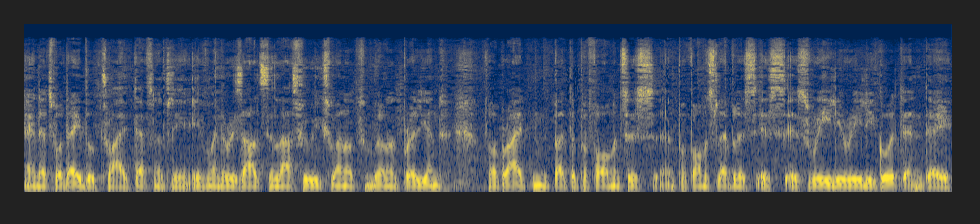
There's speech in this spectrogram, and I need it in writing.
and that's what they will try definitely. Even when the results in the last few weeks were not were not brilliant for Brighton, but the performances uh, performance level is, is is really really good, and they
